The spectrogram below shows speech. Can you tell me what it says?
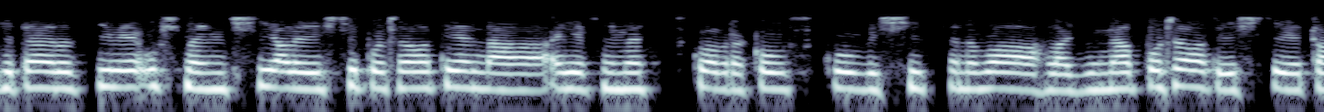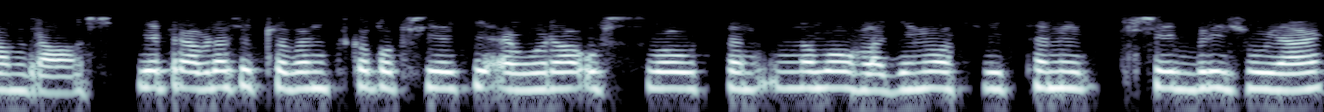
že ten rozdíl je už menší, ale ještě pořád je, na, je v Německu a v Rakousku vyšší cenová hladina, pořád ještě je tam dráž. Je pravda, že Slovensko po přijetí eura už svou cenovou hladinu a svý ceny přibližuje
